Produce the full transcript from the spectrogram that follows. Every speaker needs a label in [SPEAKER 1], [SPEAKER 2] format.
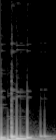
[SPEAKER 1] you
